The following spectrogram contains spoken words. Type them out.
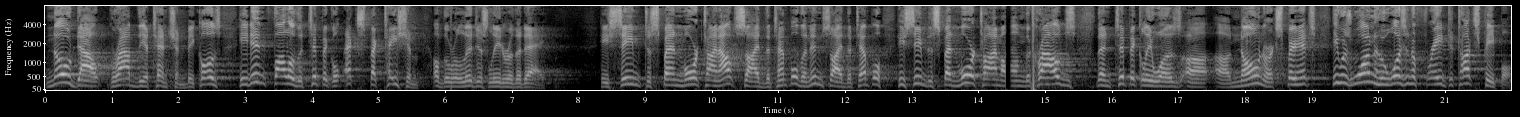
no doubt grabbed the attention because he didn't follow the typical expectation of the religious leader of the day. He seemed to spend more time outside the temple than inside the temple. He seemed to spend more time among the crowds than typically was uh, uh, known or experienced. He was one who wasn't afraid to touch people,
